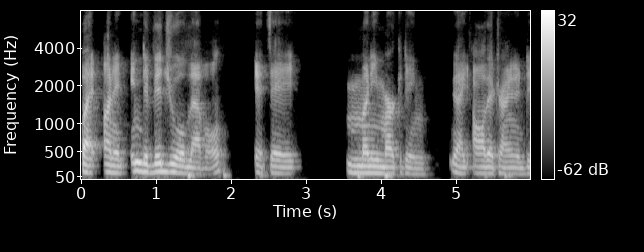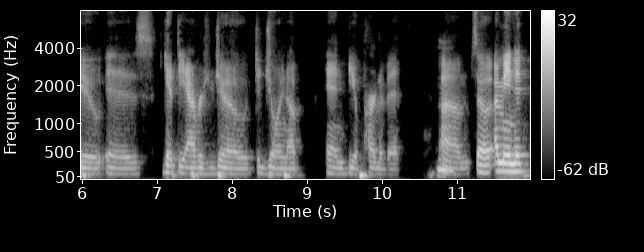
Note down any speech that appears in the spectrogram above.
But on an individual level, it's a money marketing. Like all they're trying to do is get the average Joe to join up and be a part of it. Mm. Um, so I mean, it,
